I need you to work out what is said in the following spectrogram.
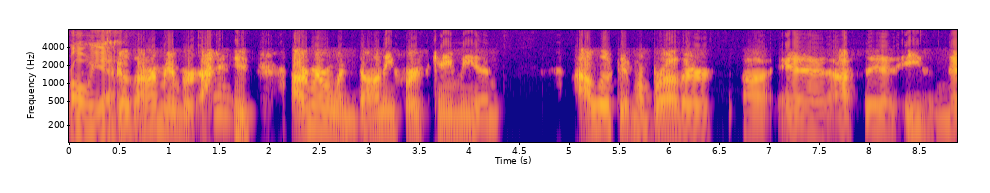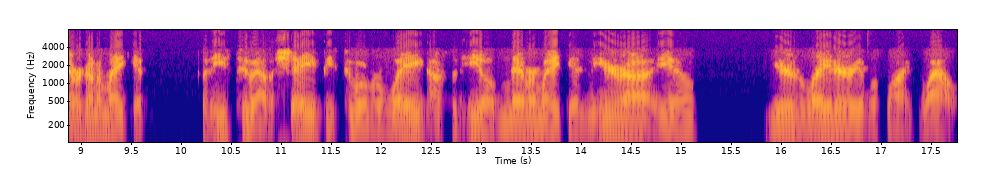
oh yeah, Because I remember, I remember when Donnie first came in. I looked at my brother uh, and I said, "He's never going to make it. But he's too out of shape. He's too overweight." I said, "He'll never make it." And here I, you know, years later, it was like, wow.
